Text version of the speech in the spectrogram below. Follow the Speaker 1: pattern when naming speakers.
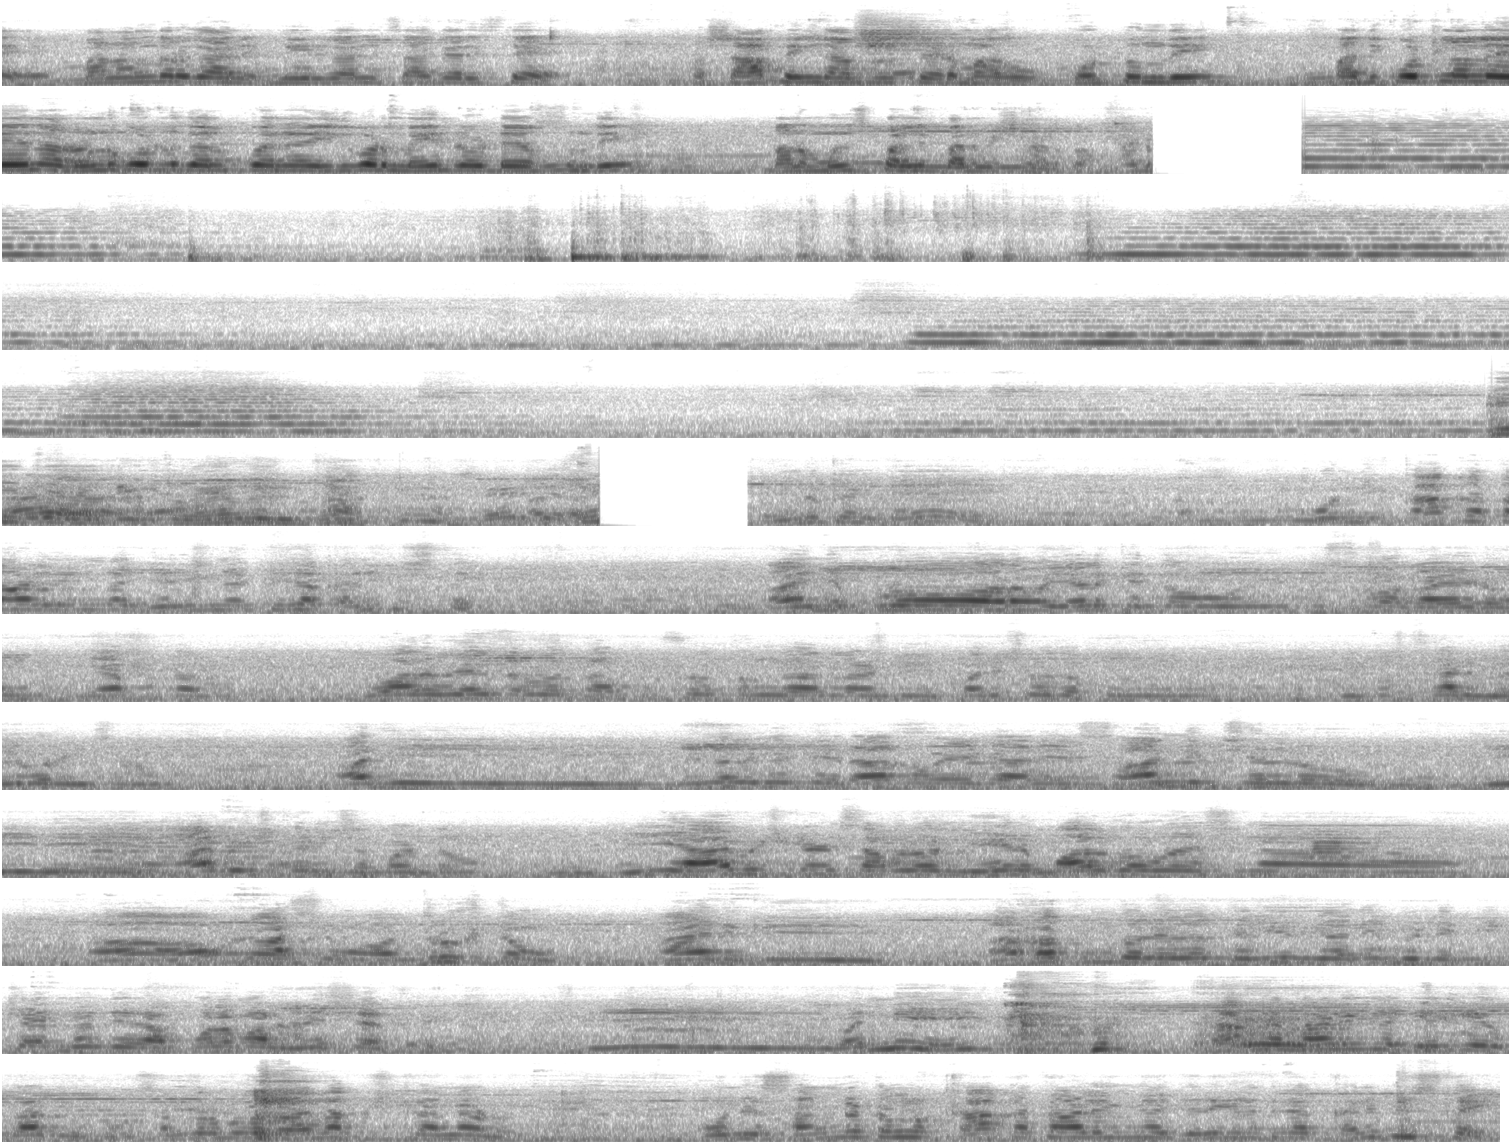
Speaker 1: అంటే మనందరూ కానీ మీరు కానీ సహకరిస్తే షాపింగ్ కాంప్లెక్స్ సైడ్ మాకు కొట్టు ఉంది పది కోట్లలో ఏదైనా రెండు కోట్లు కలుపుకొని ఇది కూడా మెయిన్ రోడ్డే వస్తుంది. మన మున్సిపాలిటీ పర్మిషన్ అంటాం
Speaker 2: ఎందుకంటే కొన్ని జరిగినట్టుగా కనిపిస్తాయి. ఆయన ఎప్పుడో అరవై ఏళ్ళ క్రితం ఈ పుస్తకం రాయడం జ్ఞాపకాలు. వారం వేల తర్వాత పురుషోత్తం గారు లాంటి పరిశోధకులు ఈ పుస్తకాన్ని వెలువరించడం. అది వెన్నెలగంటి రాఘవయ్య గారి సాన్నిధ్యంలో ఇది ఆవిష్కరించబడ్డం. ఈ ఆవిష్కరణ సభలో నేను పాల్గొవలసిన ఆ అవకాశం అదృష్టం ఆయనకి అర్హత ఉందో లేదో తెలియదు కానీ వీళ్ళు ఎక్కించారని నేను ఆ పూలమాలు వేశాను. ఈ ఇవన్నీ కాకతాళీయంగా జరిగేవి కాదు. ఒక సందర్భంలో రాధాకృష్ణ అన్నాడు కొన్ని సంఘటనలు కాకతాళీయంగా జరిగినట్టుగా కనిపిస్తాయి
